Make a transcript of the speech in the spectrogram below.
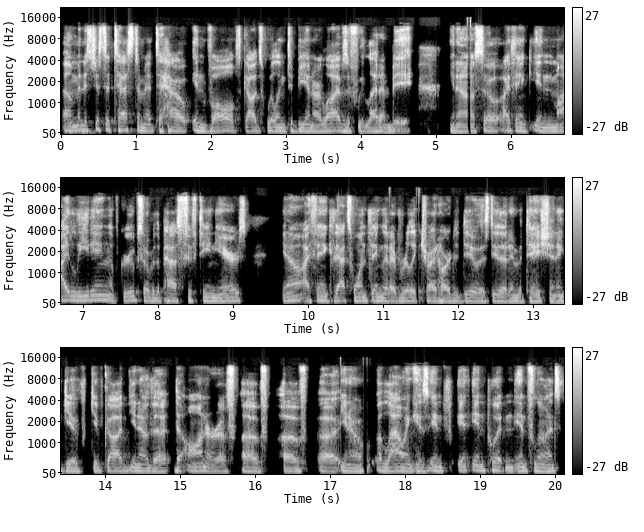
Um, and it's just a testament to how involved God's willing to be in our lives if we let Him be. You know. So I think in my leading of groups over the past fifteen years, you know i think that's one thing that i've really tried hard to do is do that invitation and give give god you know the the honor of of of uh, you know allowing his in, input and influence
